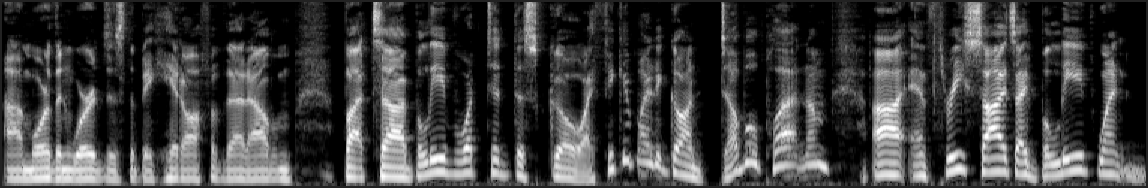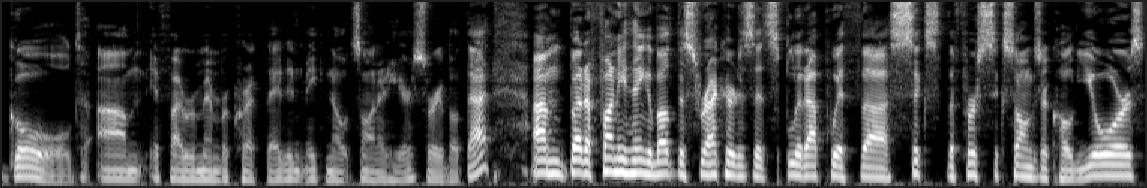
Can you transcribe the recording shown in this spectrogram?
Uh, More Than Words is the big hit off of that album. But uh, I believe, what did this go? I think it might have gone double platinum. Uh, and Three Sides, I believe, went gold, um, if I remember correctly. I didn't make notes on it here. Sorry about that. Um, but a funny thing about this record is it's split up with uh, six, the first six songs are called Yours.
